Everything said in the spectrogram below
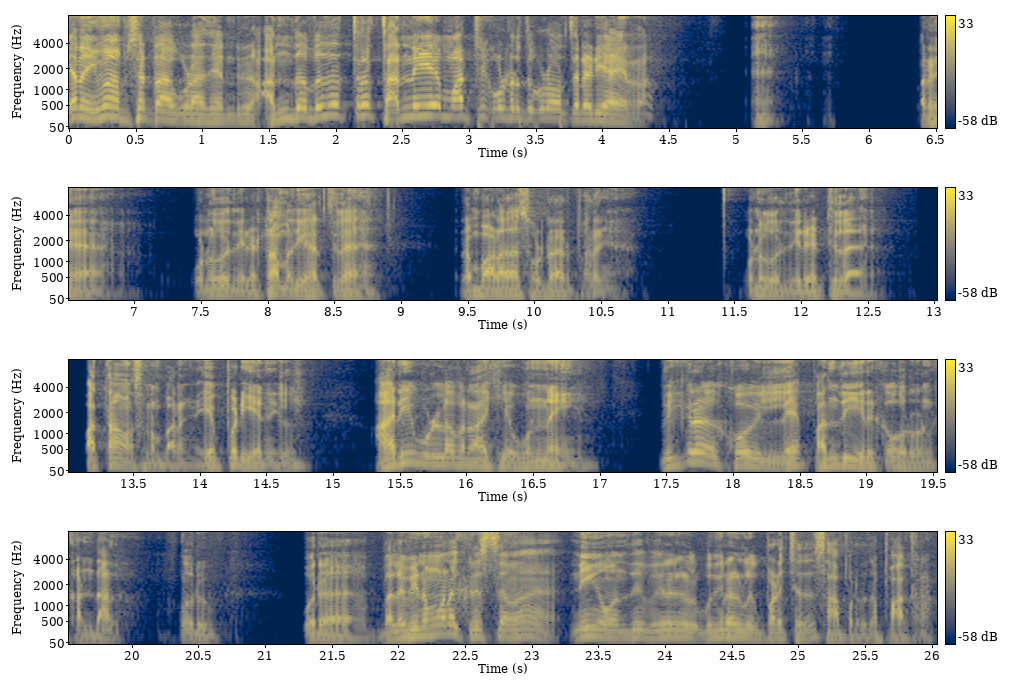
ஏன்னா இவன் அப்செட் ஆகக்கூடாது என்று அந்த விதத்தில் தன்னையே மாற்றிக்கொள்றது கூட ஒருத்தர் ரெடி ஆயிடுறான். அஹ். பாருங்க ஒன்று கொஞ்சம் எட்டாம் அதிகாரத்தில் ரொம்ப அழகாக சொல்கிறாரு பாருங்கள் ஒன்று கொஞ்சம் எட்டில் பத்தாம் வசனம் பாருங்கள் எப்படி எனில் அறிவுள்ளவனாகிய உன்னை விக்கிரக கோவிலிலே பந்தி இருக்க ஒருவன் கண்டால் ஒரு ஒரு பலவீனமான கிறிஸ்தவன் நீங்கள் வந்து விக்கிரக விக்கிரகங்களுக்கு படைச்சதை சாப்பிட்றத பார்க்குறான்.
